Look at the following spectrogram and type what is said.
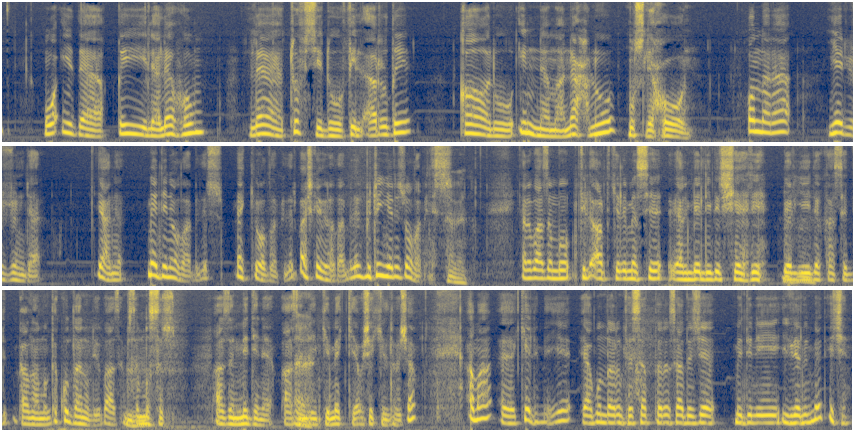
وَاِذَا قِيلَ لَهُمْ la tufsidu fil ardı kalu innema nahnu muslihun. Onlara yeryüzünde yani Medine olabilir, Mekke olabilir, başka bir olabilir, bütün yeriz olabilir. Evet. Yani bazen bu fil art kelimesi yani belli bir şehri, bölgeyi de kastetme anlamında kullanılıyor. Bazen mesela Mısır, bazen Medine, bazen evet. diyelim ki Mekke o şekilde hocam. Ama e, kelimeyi ya bunların fesatları sadece Medine'yi ilgilendirmediği için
